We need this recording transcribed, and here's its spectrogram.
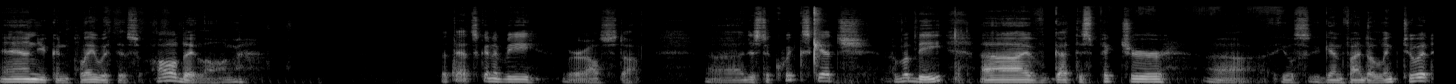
And you can play with this all day long. But that's going to be where I'll stop. Uh, just a quick sketch of a bee. Uh, I've got this picture. Uh, you'll again find a link to it,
